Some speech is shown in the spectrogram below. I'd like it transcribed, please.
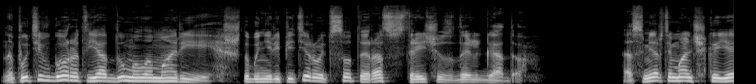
На пути в город я думал о Марии, чтобы не репетировать в сотый раз встречу с Дельгадо. О смерти мальчика я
